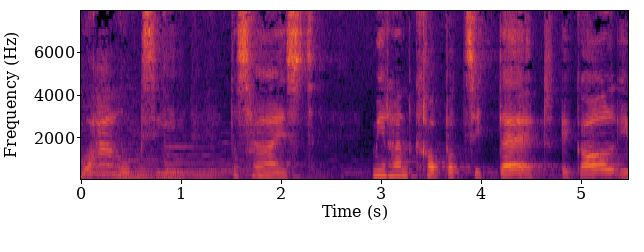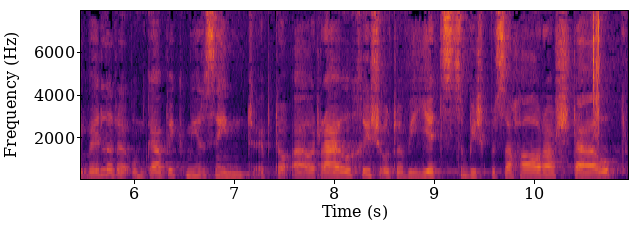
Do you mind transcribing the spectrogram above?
wow gewesen. Das heißt, wir haben Kapazität, egal in welcher Umgebung wir sind, ob da auch Rauch ist oder wie jetzt zum Beispiel Sahara-Staub,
